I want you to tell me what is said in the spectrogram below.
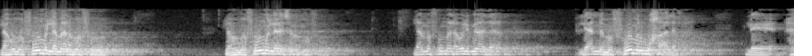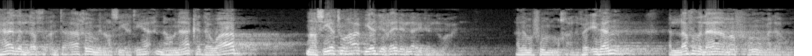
له مفهوم ولا ما له مفهوم؟ له مفهوم ولا ليس له مفهوم؟ لا مفهوم له لماذا لأن مفهوم المخالفة لهذا اللفظ أنت آخذ بناصيتها أن هناك دواب ناصيتها بيد غير الله جل وعلا. هذا مفهوم المخالفة. إذن اللفظ لا مفهوم له.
